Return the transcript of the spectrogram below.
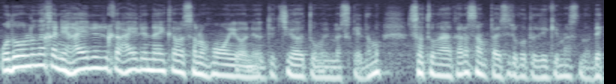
お堂の中に入れるか入れないかはその法要によって違うと思いますけれども外側から参拝することができますので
